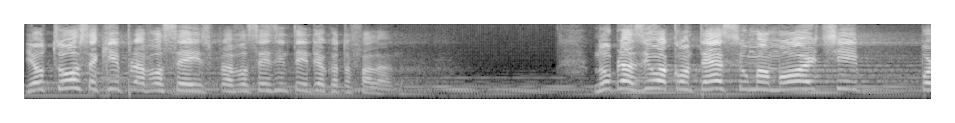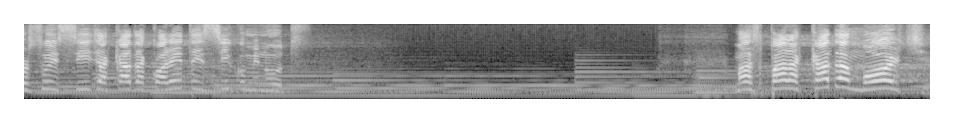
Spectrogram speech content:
E eu trouxe aqui para vocês, para vocês entenderem o que eu estou falando. No Brasil acontece uma morte por suicídio a cada 45 minutos. Mas para cada morte,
